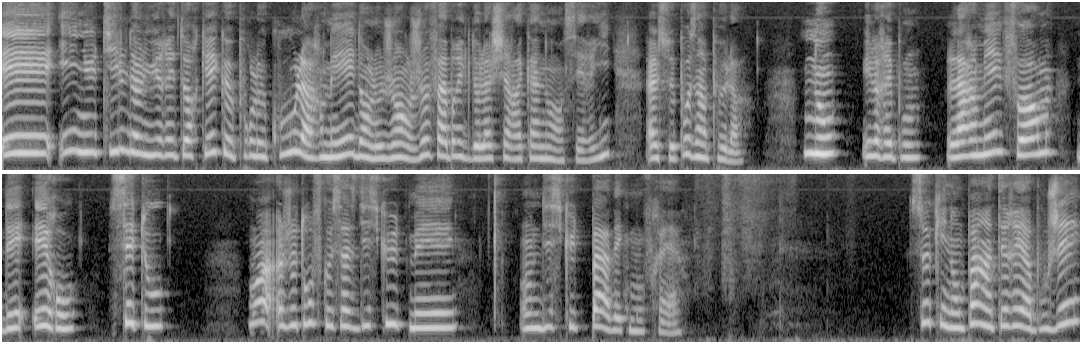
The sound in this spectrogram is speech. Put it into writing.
Et inutile de lui rétorquer que pour le coup, l'armée, dans le genre je fabrique de la chair à canon en série, elle se pose un peu là. Non, il répond, l'armée forme des héros, c'est tout. Moi, je trouve que ça se discute, mais on ne discute pas avec mon frère. Ceux qui n'ont pas intérêt à bouger,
